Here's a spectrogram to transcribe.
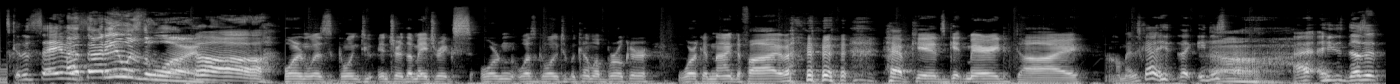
It's gonna save us. I thought he was the one. Ah. Orn was going to enter the Matrix. Orn was going to become a broker, work a nine to five, have kids, get married, die. Oh man, this guy, he, like, he just, I, he just doesn't.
